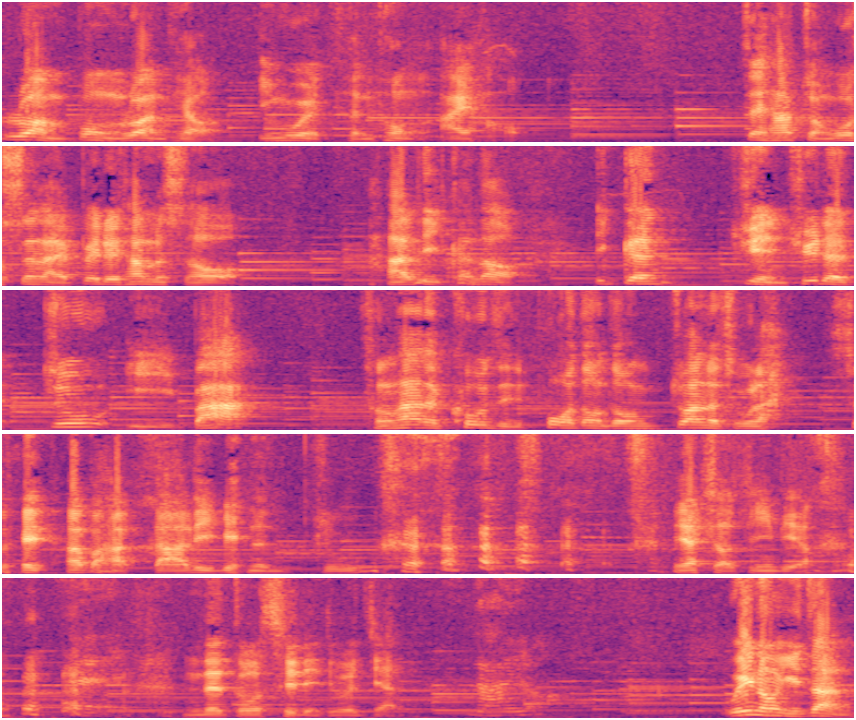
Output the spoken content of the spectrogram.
乱蹦乱跳，因为疼痛哀嚎，在他转过身来背对他们的时候。哈利看到一根卷曲的猪尾巴从他的裤子破洞中钻了出来，所以他把达利变成猪。你要小心一点哦。你再多吃一点就会这样。哪有？威龙一战，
